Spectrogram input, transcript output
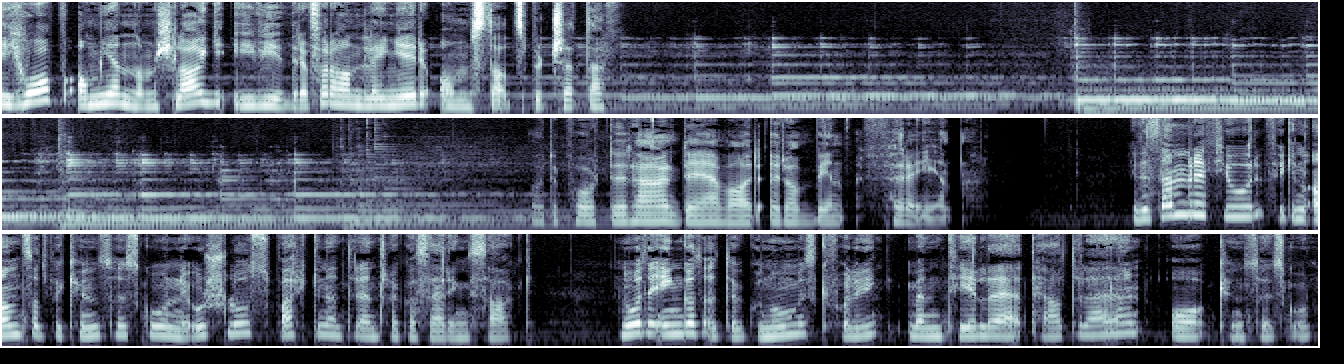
i håp om gjennomslag i videre forhandlinger om statsbudsjettet. Og reporter her, det var Robin Frøyen. I desember i fjor fikk en ansatt ved Kunsthøgskolen i Oslo sparken etter en trakasseringssak. Nå er det inngått et økonomisk forlik med den tidligere teaterlæreren og Kunsthøgskolen.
